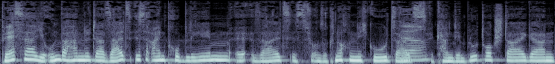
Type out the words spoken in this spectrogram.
besser, je unbehandelter. Salz ist ein Problem. Äh, Salz ist für unsere Knochen nicht gut. Salz ja. kann den Blutdruck steigern.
